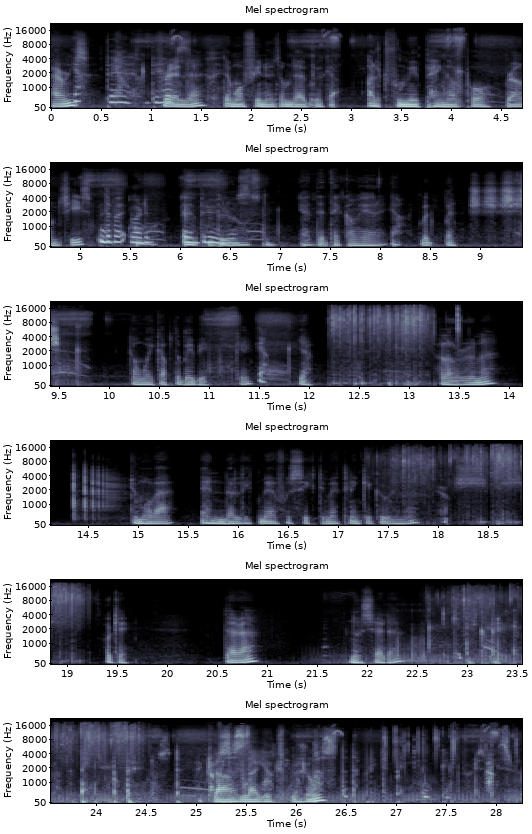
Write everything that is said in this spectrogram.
parents. ja, Det, det, Foreldre, dere må finne ut om dere bruker altfor mye penger på brown cheese. det var, var det uh, brunost? Ja, det, det kan vi gjøre. Ja, but, but sh, sh, sh. Don't wake up the baby, ok? Ja. Ja. Hallo, Rune. Du må være enda litt mer forsiktig med klinkekulene. Ja. Ok. Dere, nå skjer det. Gidder ikke å bruke masse penger på brunost. Er klar til å lage eksplosjon? Kaste det, fordi det blir muggen før du spiser det.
